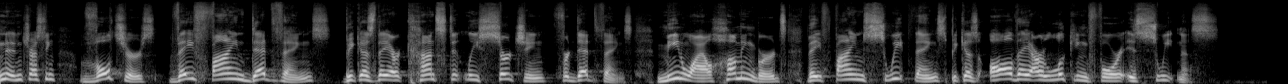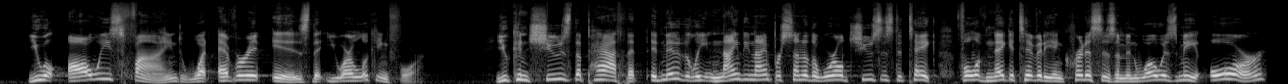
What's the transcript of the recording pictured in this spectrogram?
Isn't it interesting? Vultures, they find dead things because they are constantly searching for dead things. Meanwhile, hummingbirds, they find sweet things because all they are looking for is sweetness. You will always find whatever it is that you are looking for. You can choose the path that, admittedly, 99% of the world chooses to take, full of negativity and criticism and woe is me, or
